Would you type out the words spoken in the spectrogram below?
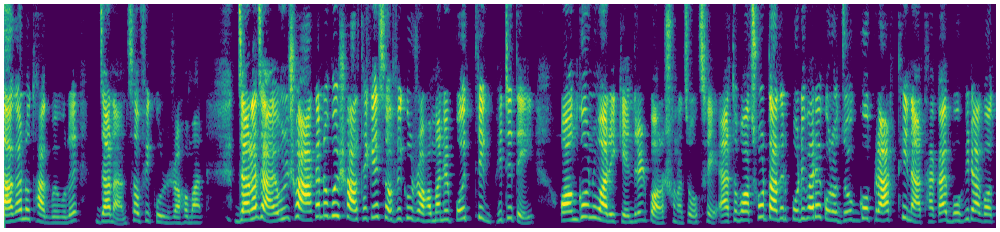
লাগানো থাকবে বলে জানান শফিকুর রহমান। জানা যায়, উনিশশো একানব্বই সাল থেকে শফিকুর রহমানের পৈতৃক ভিটিতেই অঙ্গনওয়াড়ি কেন্দ্রের পড়াশোনা চলছে। এত বছর তাদের পরিবারে কোনো যোগ্য প্রার্থী না থাকায় বহিরাগত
